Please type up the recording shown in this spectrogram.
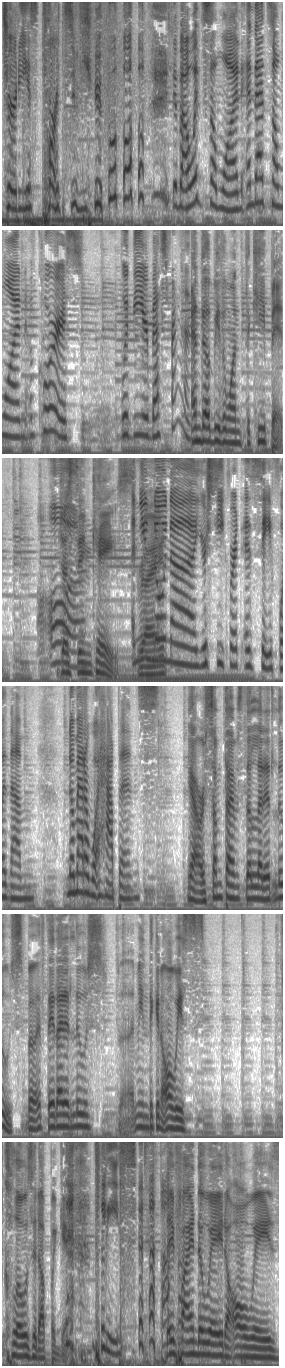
dirtiest parts of you. diba? With someone. And that someone, of course, would be your best friend. And they'll be the one to keep it. Just in case. And you know na your secret is safe with them. No matter what happens. Yeah, or sometimes they'll let it loose. But if they let it loose, I mean, they can always close it up again. Please. they find a way to always,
